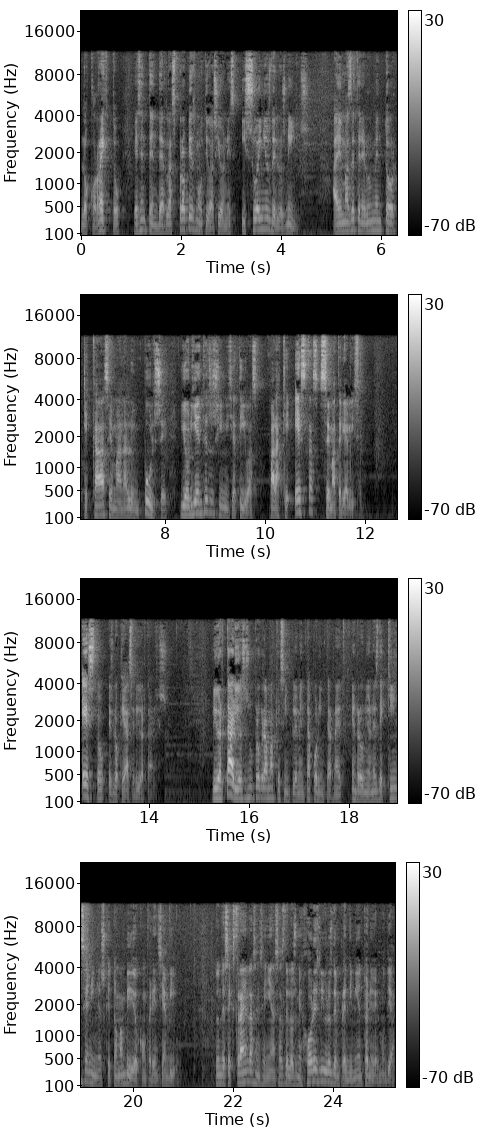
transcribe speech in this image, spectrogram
Lo correcto es entender las propias motivaciones y sueños de los niños, además de tener un mentor que cada semana lo impulse y oriente sus iniciativas para que éstas se materialicen. Esto es lo que hace Libertarios. Libertarios es un programa que se implementa por Internet en reuniones de 15 niños que toman videoconferencia en vivo, donde se extraen las enseñanzas de los mejores libros de emprendimiento a nivel mundial,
